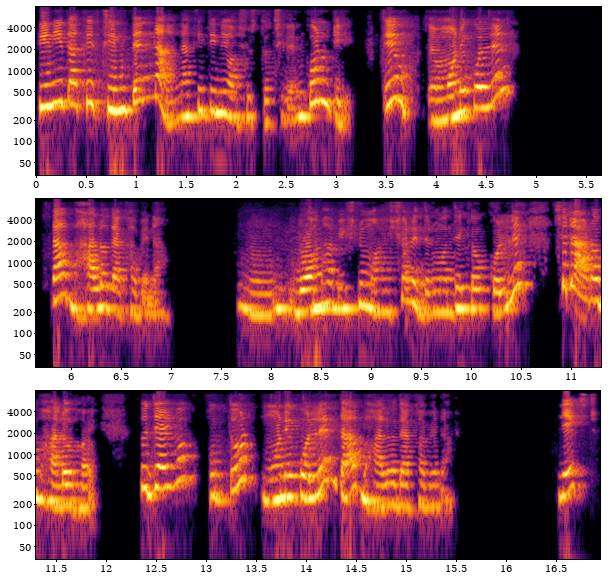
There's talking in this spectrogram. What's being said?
তিনি তাকে চিনতেন না, নাকি তিনি অসুস্থ ছিলেন? কোনটি? যে মনে করলেন তা ভালো দেখাবে না। ব্রহ্মা, বিষ্ণু, মহেশ্বর এদের মধ্যে কেউ করলে সেটা আরও ভালো হয়। তো যাই হোক, উত্তর মনে করলেন তা ভালো দেখাবে না। নেক্সট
